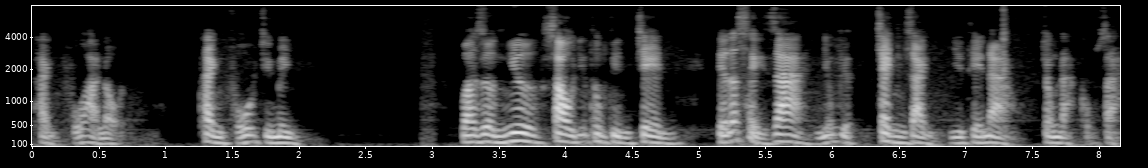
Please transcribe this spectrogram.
thành phố Hà Nội, thành phố Hồ Chí Minh. Và dường như sau những thông tin trên thì đã xảy ra những việc tranh giành như thế nào trong Đảng Cộng sản.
